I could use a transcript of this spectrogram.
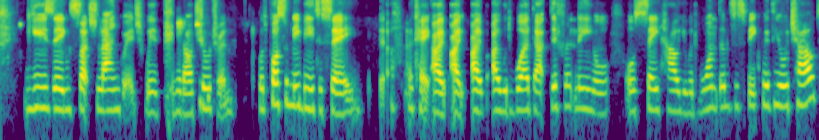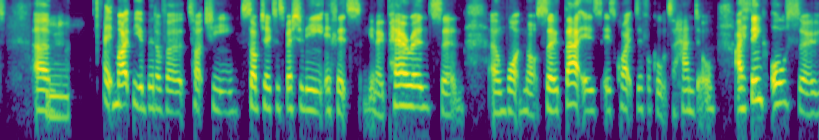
using such language with with our children would possibly be to say okay I, I i i would word that differently or or say how you would want them to speak with your child um Mm, it might be a bit of a touchy subject, especially if it's you know parents and and whatnot. So that is is quite difficult to handle. I think also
